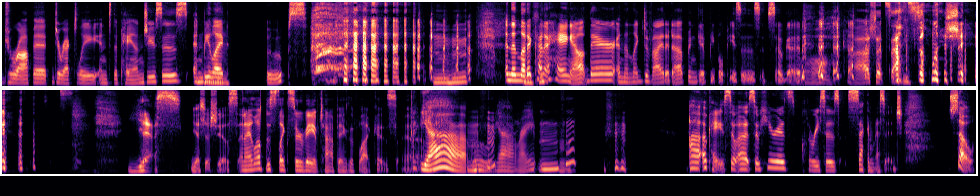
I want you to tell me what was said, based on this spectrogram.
drop it directly into the pan juices and be like, oops. Mhm. And then let it Mhm. kind of hang out there and then like divide it up and give people pieces. It's so good. Oh gosh, that sounds delicious. yes, yes, yes, yes. And I love this like survey of toppings of latkes. Uh, yeah. Ooh, mhm. yeah, right? mhm. Uh, okay, so uh, so here is Clarissa's second message. So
